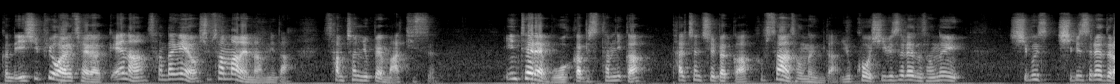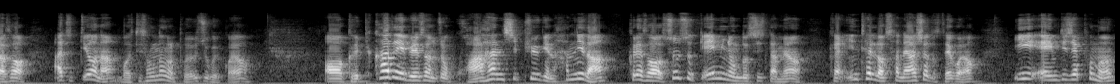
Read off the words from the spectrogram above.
근데 이 CPU 가격 차이가 꽤나 상당해요. 13만원이 납니다. 3600 마티스. 인텔의 무엇과 비슷합니까? 8700과 흡사한 성능입니다. 6코어 12 thread 성능이 12 thread라서 아주 뛰어난 멀티 성능을 보여주고 있고요 어, 그래픽카드에 비해서는 좀 과한 CPU이긴 합니다. 그래서 순수 gaming 용도 쓰시다면 그냥 인텔로 선회하셔도 되고요. 이 AMD 제품은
